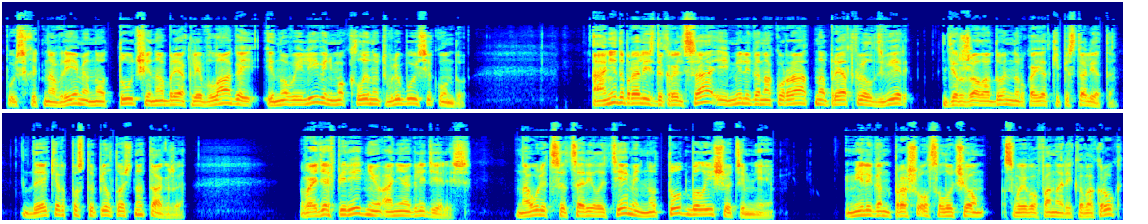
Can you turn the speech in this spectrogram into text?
пусть хоть на время, но тучи набрякли влагой, и новый ливень мог хлынуть в любую секунду. Они добрались до крыльца, и Миллиган аккуратно приоткрыл дверь, держа ладонь на рукоятке пистолета. Деккер поступил точно так же. Войдя в переднюю, они огляделись. На улице царила темень, но тут было еще темнее. Миллиган прошелся лучом своего фонарика вокруг.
